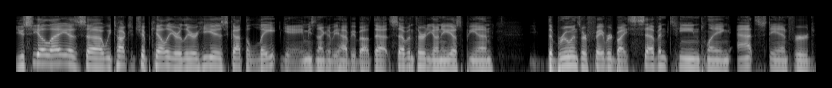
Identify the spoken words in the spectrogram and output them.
UCLA, as uh, we talked to Chip Kelly earlier, he has got the late game. He's not going to be happy about that. 7:30 on ESPN. The Bruins are favored by 17, playing at Stanford.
